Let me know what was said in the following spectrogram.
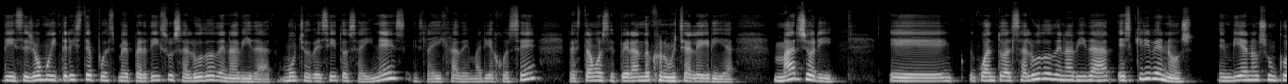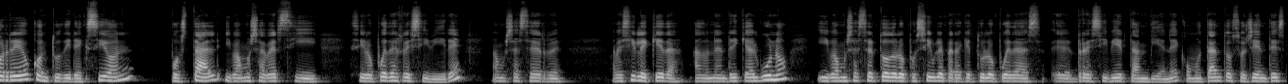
Dice, yo muy triste pues me perdí su saludo de Navidad. Muchos besitos a Inés, es la hija de María José, la estamos esperando con mucha alegría. Marjorie, eh, en cuanto al saludo de Navidad, escríbenos, envíanos un correo con tu dirección postal y vamos a ver si, si lo puedes recibir. ¿eh? Vamos a hacer a ver si le queda a don Enrique alguno y vamos a hacer todo lo posible para que tú lo puedas eh, recibir también, ¿eh? como tantos oyentes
